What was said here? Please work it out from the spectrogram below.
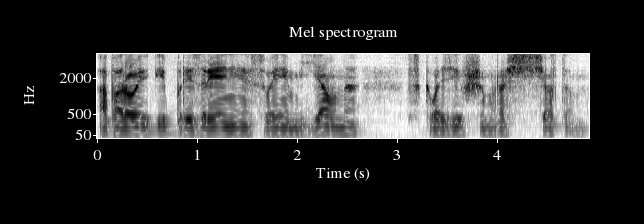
а порой и презрение своим явно сквозившим расчетом.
